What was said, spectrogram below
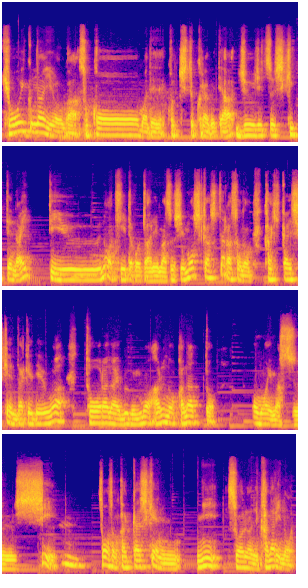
教育内容がそこまでこっちと比べてあ充実しきってないっていうのは聞いたことありますしもしかしたらその書き換え試験だけでは通らない部分もあるのかなと思いますしうん。そもそも書き換え試験に座るのにかなりの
